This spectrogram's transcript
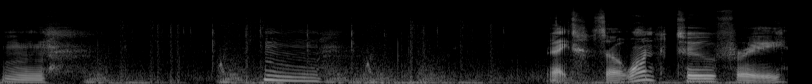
Hmm. Hmm. Right, so one, two, three.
